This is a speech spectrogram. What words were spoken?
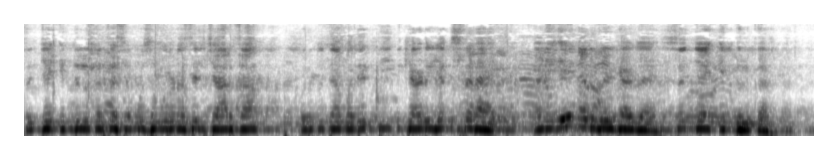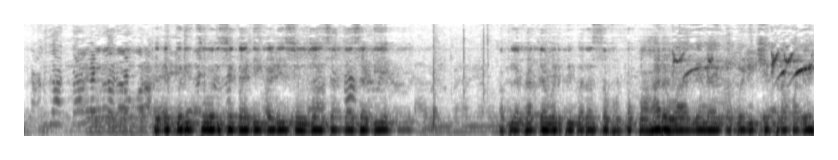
संजय इंदुलकरचा समोर समोरून असेल चारचा परंतु त्यामध्ये तीन खेळाडू यंगस्टर आहेत. आणि एक अनुभवी खेळाडू आहे संजय इंदुलकर. त्याने बरीच वर्ष त्या ठिकाणी सोजय संघासाठी आपल्या खात्यावरती बराचसा मोठा बहार वाढलेला आहे कबड्डी क्षेत्रामध्ये.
